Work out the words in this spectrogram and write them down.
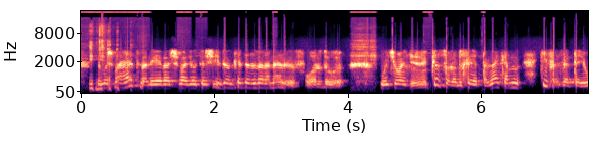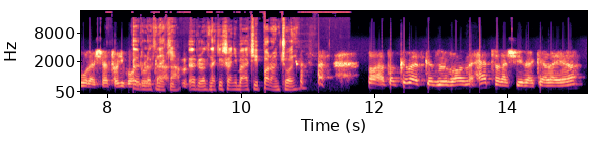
de most már 70 éves vagyok, és időnként ez velem előfordul. Úgyhogy köszönöm szépen, nekem kifejezetten jól esett, hogy gondoltál Örülök neki, örülök neki, Sanyi bácsi, parancsolj! Na hát a következő van 70-es évek eleje,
